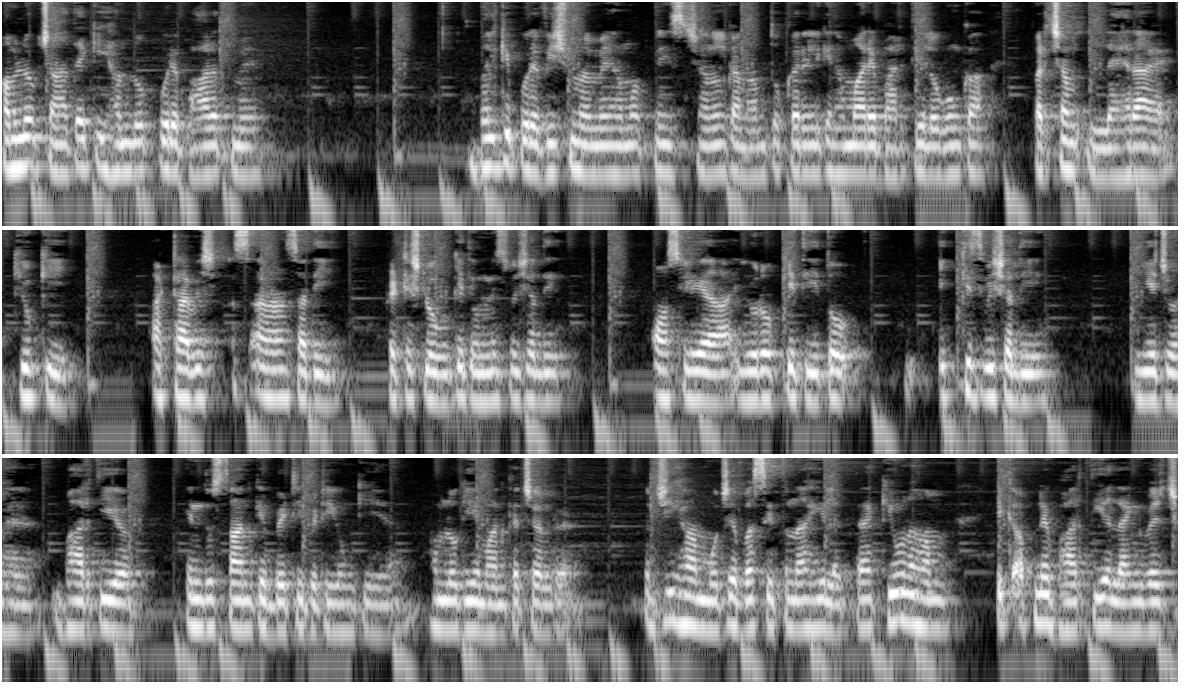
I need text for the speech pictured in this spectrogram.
हम लोग चाहते हैं कि हम लोग पूरे भारत में, बल्कि पूरे विश्व में हम अपने इस चैनल का नाम तो करें, लेकिन हमारे भारतीय लोगों का परचम लहरा है क्योंकि अट्ठावीं सदी ब्रिटिश लोगों की थी उन्नीसवीं सदी ऑस्ट्रेलिया यूरोप की थी तो इक्कीसवीं सदी ये जो है, भारतीय हिंदुस्तान के बेटी बेटियों की है। हम लोग ये मानकर चल रहे हैं। तो जी हाँ मुझे बस इतना ही लगता है, क्यों ना हम एक अपने भारतीय लैंग्वेज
